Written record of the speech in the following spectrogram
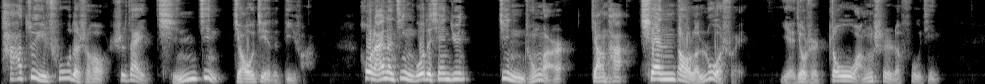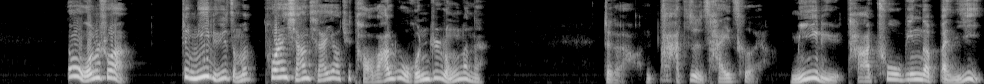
他最初的时候是在秦晋交界的地方，后来呢，晋国的先君晋重耳将他迁到了洛水，也就是周王室的附近。那么我们说啊，这米吕怎么突然想起来要去讨伐陆浑之戎了呢？这个啊，大致猜测呀，米吕他出兵的本意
